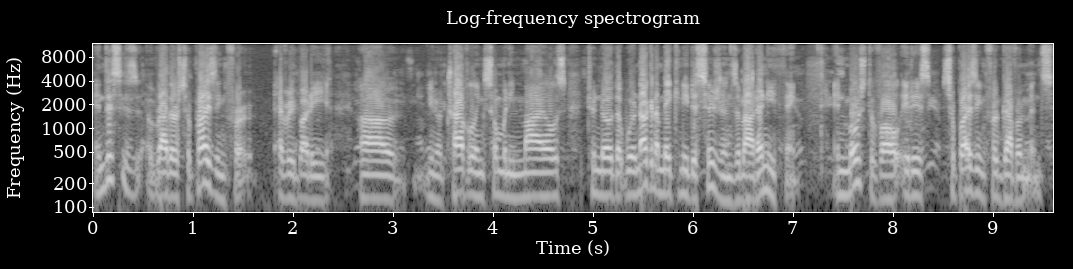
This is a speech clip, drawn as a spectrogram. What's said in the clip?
And this is rather surprising for everybody, uh, you know, traveling so many miles to know that we're not going to make any decisions about anything. And most of all, it is surprising for governments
